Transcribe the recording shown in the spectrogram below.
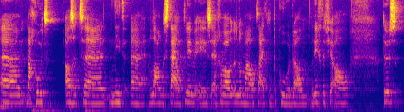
Ja. Nou goed, als het eh, niet eh, lang stijl klimmen is en gewoon een normaal tijdrit parcours, dan ligt het je al. Dus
